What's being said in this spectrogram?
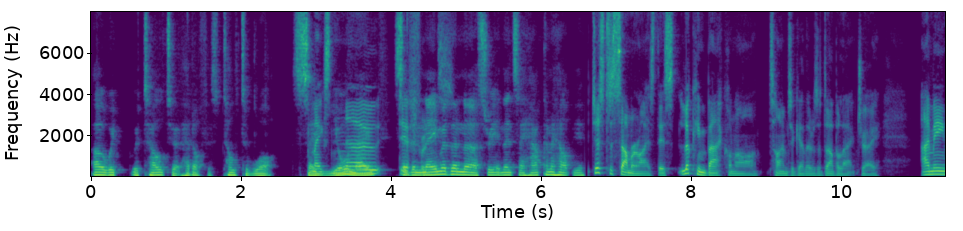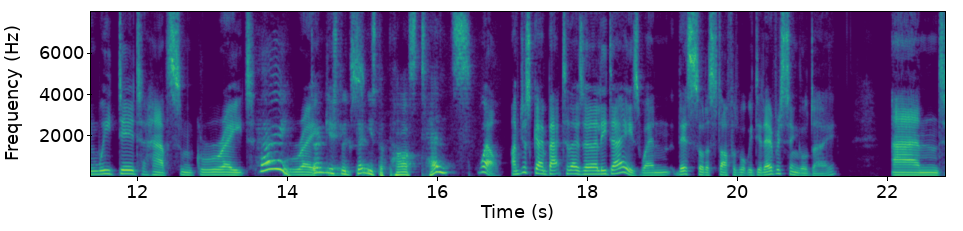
Oh, we're we're told to at head office. Told to what? Say Makes your no name, say the name of the nursery, and then say, "How can I help you?" just to summarize this, looking back on our time together as a double act, Jay, I mean, we did have some great. Hey, Great don't use the don't use the past tense. Well, I'm just going back to those early days when this sort of stuff was what we did every single day. And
